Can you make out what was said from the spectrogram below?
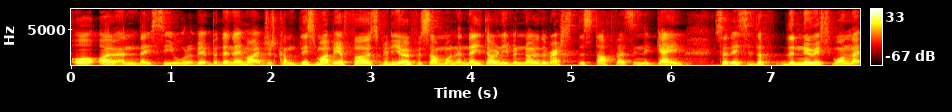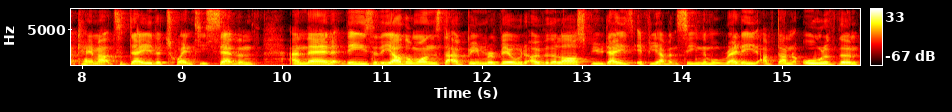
or, uh, and they see all of it, but then they might just come. This might be a first video for someone, and they don't even know the rest of the stuff that's in the game. So this is the the newest one that came out today, the 27th, and then these are the other ones that have been revealed over the last few days. If you haven't seen them already, I've done all of them.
